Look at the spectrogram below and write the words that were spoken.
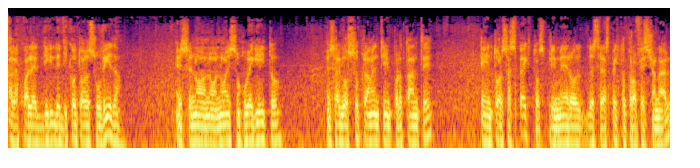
a la cual él di- dedicó toda su vida. Ese no, no, no es un jueguito, es algo supremamente importante en todos los aspectos. Primero, desde el aspecto profesional,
